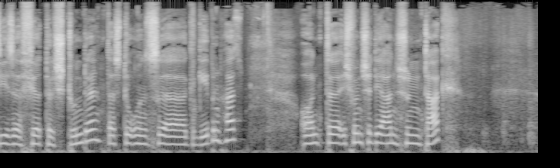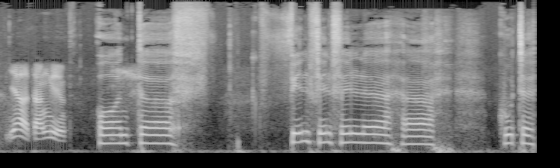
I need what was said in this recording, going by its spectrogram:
diese Viertelstunde, dass du uns äh, gegeben hast. Und äh, ich wünsche dir einen schönen Tag. Ja, danke. Und äh, viel, viel, viel äh, gute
